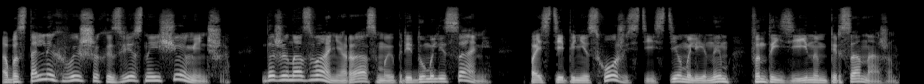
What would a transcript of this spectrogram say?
Об остальных высших известно еще меньше. Даже названия рас мы придумали сами, по степени схожести с тем или иным фантазийным персонажем.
